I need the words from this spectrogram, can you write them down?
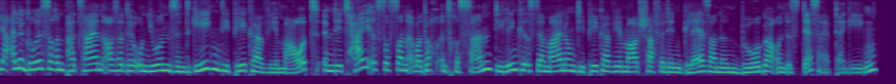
Ja, alle größeren Parteien außer der Union sind gegen die Pkw-Maut. Im Detail ist das dann aber doch interessant. Die Linke ist der Meinung, die Pkw-Maut schaffe den gläsernen Bürger und ist deshalb dagegen.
